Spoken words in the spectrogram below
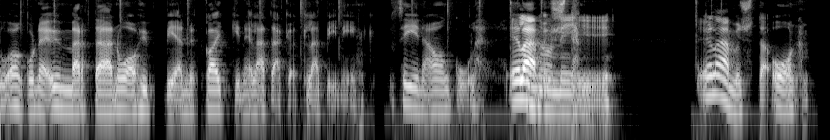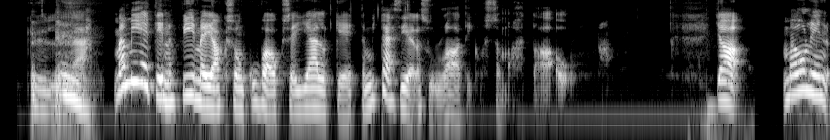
Tuon kun ne ymmärtää nuo hyppiä nyt kaikki ne lätäköt läpi, niin siinä on kuule elämystä. No niin, Elämystä on. kyllä. Mä mietin viime jakson kuvauksen jälkeen, että mitä siellä sun laatikossa mahtaa olla. Ja mä olin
